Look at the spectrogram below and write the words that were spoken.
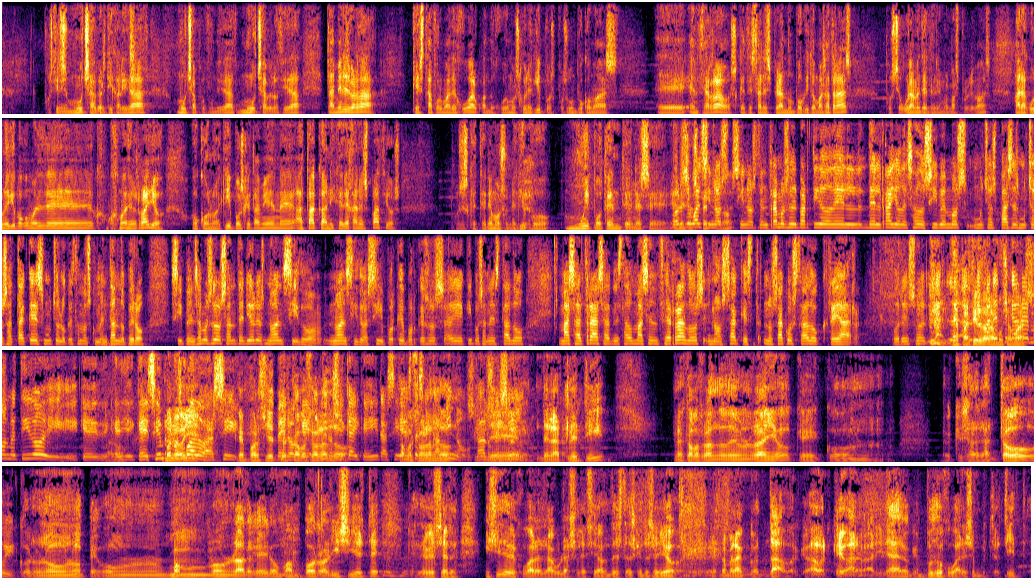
pues tienes mucha verticalidad, mucha profundidad, mucha velocidad. También es verdad que esta forma de jugar, cuando juguemos con equipos pues un poco más eh, encerrados, que te están esperando un poquito más atrás, pues seguramente tendremos más problemas. Ahora, con un equipo como el de como el Rayo, o con equipos que también eh, atacan y que dejan espacios, pues es que tenemos un equipo muy potente en ese, en Por ese eso igual, si aspecto, nos, ¿no? si nos centramos en el partido del, del Rayo del sábado, sí vemos muchos pases, muchos ataques, mucho lo que estamos comentando, pero si pensamos en los anteriores, no han sido, no han sido así. ¿Por qué? Porque esos eh, equipos han estado más atrás, han estado más encerrados, nos ha, nos ha costado crear. Por eso, la, Y a partir de ahora mucho que ahora más. hemos metido y que, que- que siempre Bueno, hemos oye, jugado así. Que por cierto, pero estamos que- hablando. Pero sí que hay que ir así, estamos este es el camino, claro de- que sí. Del Atleti. No estamos hablando de un rayo que con. que se adelantó y con 1-1 pegó un, un, larguero, un mamporro al Isi este, que debe ser. Y si debe jugar en alguna selección de estas que no sé yo, eh, no me la han contado, porque vamos, qué barbaridad lo que pudo jugar ese muchachito.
